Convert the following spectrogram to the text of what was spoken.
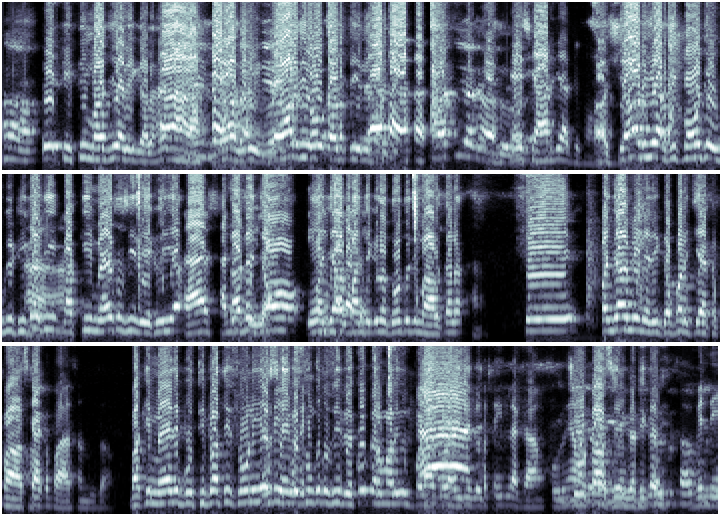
ਹਾਂ। ਇਹ ਕੀਤੀ ਮਾਝੀ ਵਾਲੀ ਗੱਲ ਹੈ। ਹਾਂ। ਗਾਲ ਦੀ ਉਹ ਕੱਢਤੀ ਇਹਨੇ ਆ ਗਈ ਇਹ 66000 ਚ ਆ 66000 ਦੀ ਪਹੁੰਚ ਹੋਊਗੀ ਠੀਕ ਹੈ ਜੀ। ਹਾਂ। ਬਾਕੀ ਮੈਂ ਤੁਸੀਂ ਵੇਖ ਲਈ ਆ। ਸਾਡੀ ਸਾਡੇ ਸੀਲ ਆ। ਚੋਂ ਇਹ ਨੀ 5 ਪਤਾ 5 ਕਿਲੋ ਦੁੱਧ ਦੀ ਮਾਲਕਨ ਤੇ 5 ਮਹੀਨੇ ਦੀ ਗੱਬਣ ਚੈੱਕ ਪਾਸ ਆ। ਚੱਕ ਪਾ ਸੰਧੂ ਸਾਹਿਬ ਬਾਕੀ ਮੈਂ ਇਹਦੀ ਬੂਥੀ ਬਾਤੀ ਸੋਹਣੀ ਆ ਸਿੰਘ। ਸੁੰਗ ਤੁਸੀਂ ਵੇਖੋ ਕਰਮ ਵਾਲੀ ਨੂੰ ਬੜਾ ਗਲਾਈ ਦੇ ਵਿੱਚ ਪਤੀ ਲੱਗਾ ਪੂਰੀਆਂ ਛੋਟਾ ਸਿੰਘ ਆ, ਠੀਕ ਹੈ ਜੀ। ਬਿੱਲੀ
